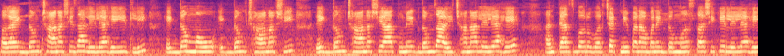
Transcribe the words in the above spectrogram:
बघा एकदम छान अशी झालेली आहे इडली. एकदम मऊ एकदम छान अशी एकदम छान अशी आतून एकदम जाळी छान आलेली आहे. आणि त्याचबरोबर चटणी पण आपण एकदम मस्त अशी केलेली आहे.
